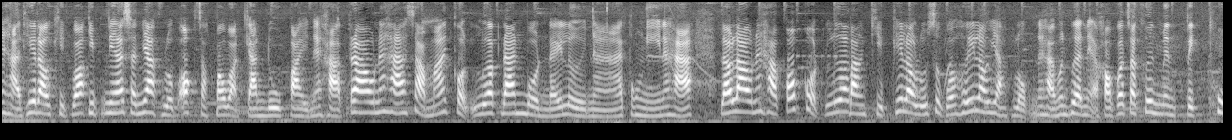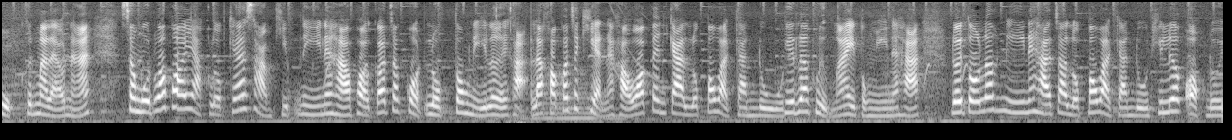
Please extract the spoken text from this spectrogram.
นะคะ ที่เราคิดว่าคลิปเนี้ยฉันอยากลบออกจากประวัติการดูไปนะคะ เรานะคะสามารถกดเลือกด้านบนได้เลยนะ ตรงนี้นะคะ แล้วเรานะคะก็กดเลือกบางคลิปที่เรารู้สึกว่าเฮ้ยเราอยากลบนะคะเพื่อนๆเนี่ยเขาก็จะขึ้นเป็นติ๊กถูกขึ้นมาแล้วนะ สมมติว่าพออยากลบแค่ 3 คลิปนี้นะคะพอก็จะกดลบตรงนี้เลยค่ะ แล้วเขาก็จะเขียนนะคะว่าเป็นการลบประวัติการดูที่เลือกหรือไม่ตรงนี้นะคะ โดยตัวเลือกนี้นะคะจะลบประวัติการดูที่เลือกออกโดย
